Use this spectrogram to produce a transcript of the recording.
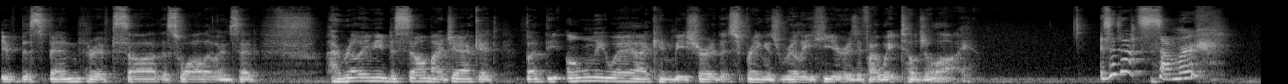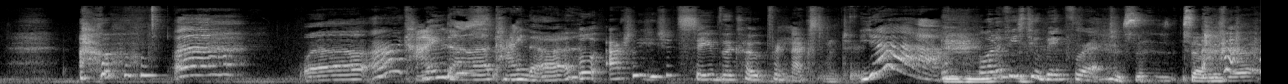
if the spendthrift saw the swallow and said, I really need to sell my jacket, but the only way I can be sure that spring is really here is if I wait till July? Isn't that summer? Uh, Well, uh, kinda, kinda. well, actually, he should save the coat for next winter. Yeah. What if he's too big for it? So, so is there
